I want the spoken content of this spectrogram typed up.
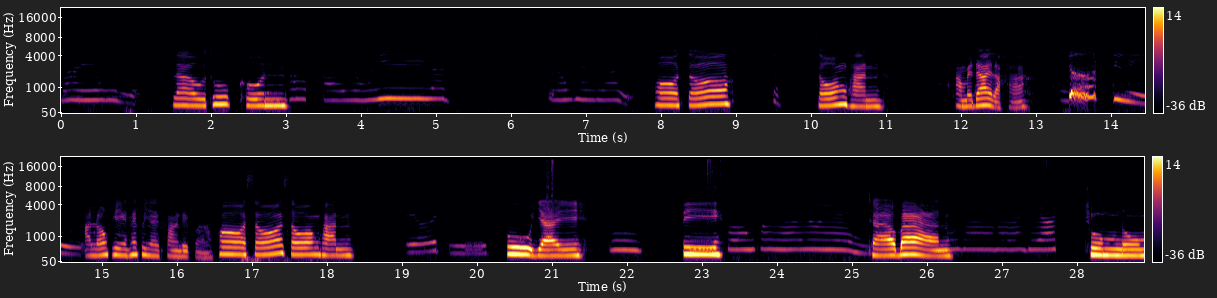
ไปโรงเรียนเราทุกคนพ่อไปโรงเรียนไปโรงเรียนอะไรพอสอสองพันเอาไม่ได้เหรอคะเดือดดิเอาร้องเพลงให้คุณยายฟังดีกว่า พอสอสองพันเดือดดิผู้ใหญ่อืมตี กองพลาเรียน ชาวบ้านมาเดียดชุมนุม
